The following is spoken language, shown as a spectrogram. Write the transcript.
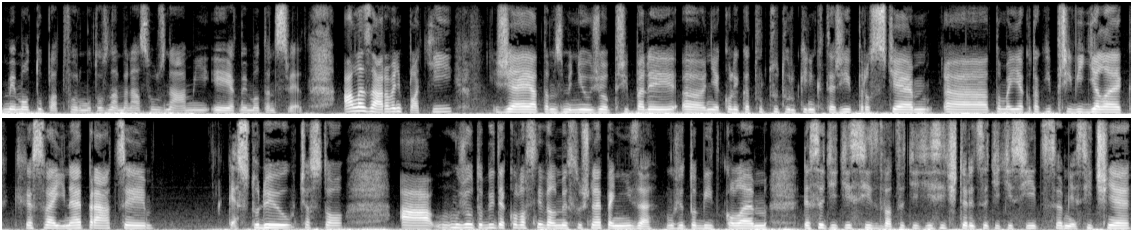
mimo tu platformu, to znamená, jsou známí i jak mimo ten svět. Ale zároveň platí, že já tam zmiňuji, že případy uh, několika tvůrců Turkyň, kteří prostě uh, to mají jako takový přivídělek ke své jiné práci, ke studiu často a můžou to být jako vlastně velmi slušné peníze. Může to být kolem 10 tisíc, 20 tisíc, 40 tisíc měsíčně,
